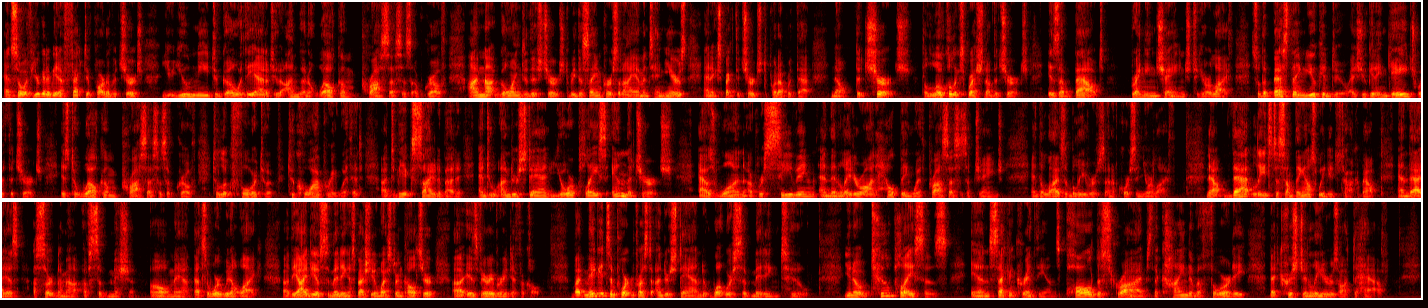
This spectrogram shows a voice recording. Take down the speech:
And so, if you're going to be an effective part of a church, you, you need to go with the attitude I'm going to welcome processes of growth. I'm not going to this church to be the same person I am in 10 years and expect the church to put up with that. No, the church, the local expression of the church, is about bringing change to your life. So, the best thing you can do as you get engaged with the church is to welcome processes of growth, to look forward to it, to cooperate with it, uh, to be excited about it, and to understand your place in the church as one of receiving and then later on helping with processes of change in the lives of believers and, of course, in your life. Now, that leads to something else we need to talk about, and that is a certain amount of submission. Oh man, that's a word we don't like. Uh, the idea of submitting, especially in Western culture, uh, is very, very difficult. But maybe it's important for us to understand what we're submitting to. You know, two places in 2 Corinthians, Paul describes the kind of authority that Christian leaders ought to have.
